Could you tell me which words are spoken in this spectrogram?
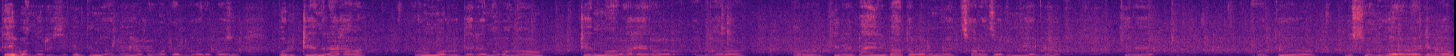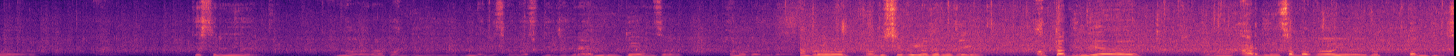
त्यही भन्दो रहेछ कि तिनीहरूले एउटा होटेल गरेपछि बरु टेन राख रुमहरू धेरै नबनाऊ टेनमा राखेर गर। अरू के अरे बाहिरी वातावरणलाई चराचुरुङ्गीहरूले के अरे त्यो उस गरेर क्या अब त्यसरी नगर भन्ने उनीहरूले सन्देश दिन्छ के हामी पनि त्यही अनुसार फलो गरिरहेको हाम्रो भविष्यको योजना चाहिँ हप्ता दिन या आठ दिनसम्मको यो रुट पनि दिन्छ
